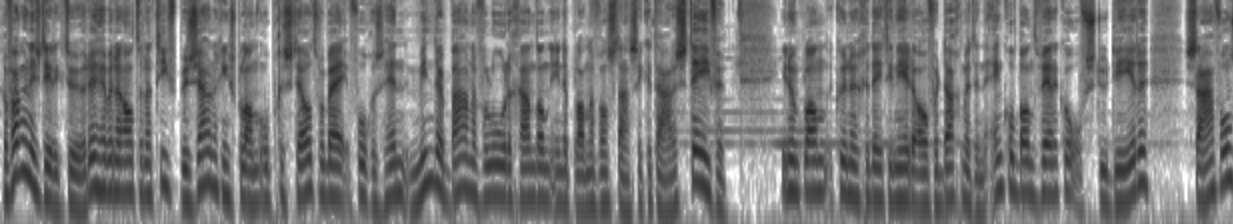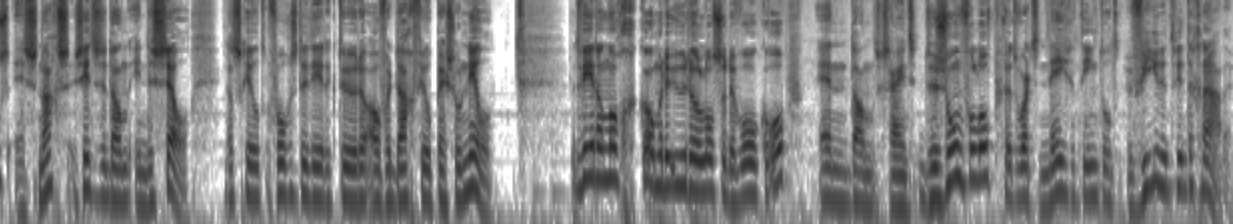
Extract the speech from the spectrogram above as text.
Gevangenisdirecteuren hebben een alternatief bezuinigingsplan opgesteld... waarbij volgens hen minder banen verloren gaan dan in de plannen van staatssecretaris Steven. In hun plan kunnen gedetineerden overdag met een enkelband werken of studeren. S'avonds en s'nachts zitten ze dan in de cel. Dat scheelt volgens de directeuren overdag veel personeel. Het weer dan nog. Komende uren lossen de wolken op. En dan schijnt de zon volop. Het wordt 19 tot 24 graden.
